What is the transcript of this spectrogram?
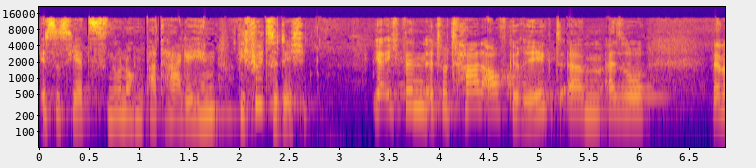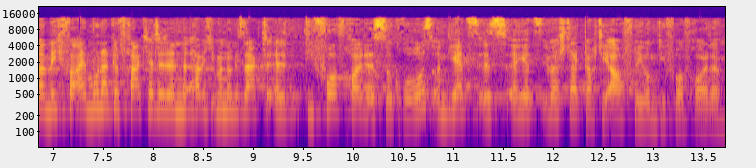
ist es jetzt nur noch ein paar Tage hin. Wie fühlst du dich? Ja, ich bin äh, total aufgeregt. Ähm, also wenn man mich vor einem Monat gefragt hätte, dann habe ich immer nur gesagt, äh, die Vorfreude ist so groß und jetzt ist jetzt übersteigt doch die Aufregung die Vorfreude.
